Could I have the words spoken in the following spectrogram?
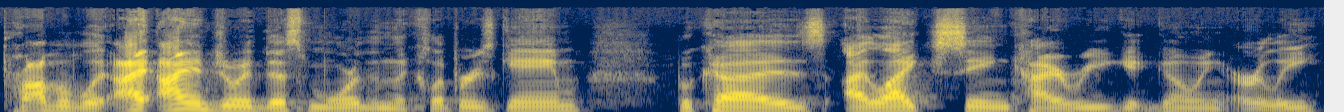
Probably, I, I enjoyed this more than the Clippers game because I liked seeing Kyrie get going early.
